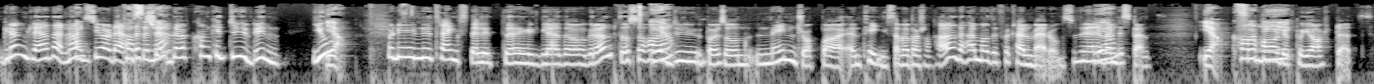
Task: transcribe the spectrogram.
grønn glede. La oss gjøre det. passer det? Da kan ikke du begynne? Jo, Ja. fordi nå trengs det litt eh, glede og grønt. Og så har du bare sånn name-droppa en ting som er bare sånn Hæ, det her må du fortelle mer om. Så nå er jeg veldig spent. Ja Hva har du på hjertet?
